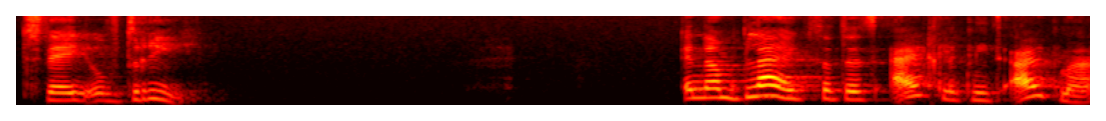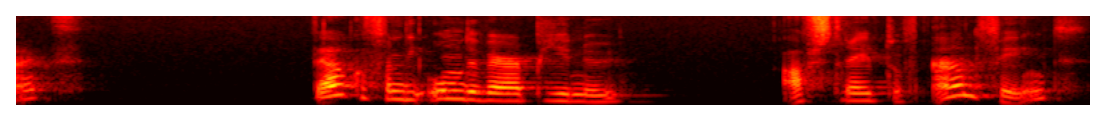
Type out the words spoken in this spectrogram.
2 of 3. En dan blijkt dat het eigenlijk niet uitmaakt welke van die onderwerpen je nu afstreept of aanvinkt.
